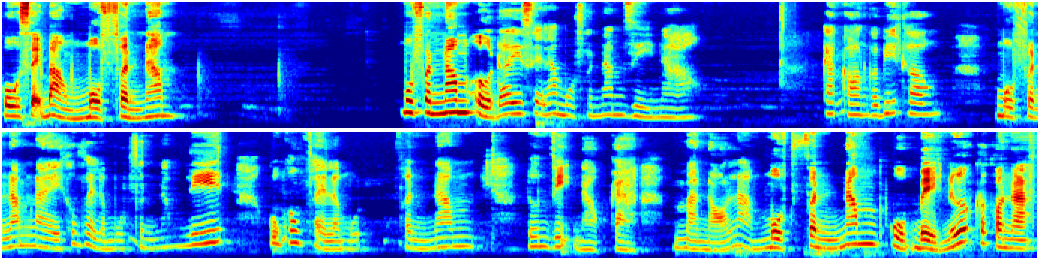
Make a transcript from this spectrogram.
cô sẽ bằng 1 phần 5. 1 phần 5 ở đây sẽ là 1 phần 5 gì nào? Các con có biết không? 1 phần 5 này không phải là 1 phần 5 lít, cũng không phải là 1 phần 5 đơn vị nào cả, mà nó là 1 phần 5 của bể nước các con ạ. À.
